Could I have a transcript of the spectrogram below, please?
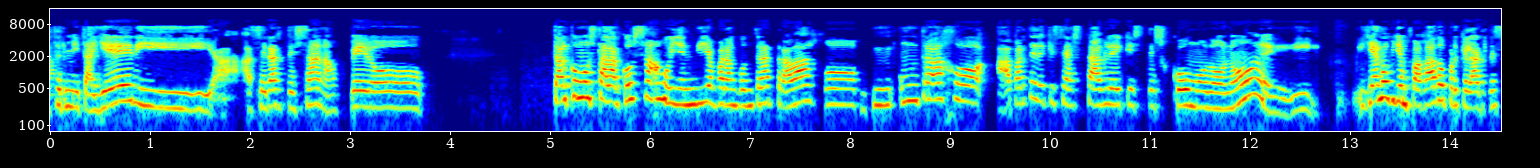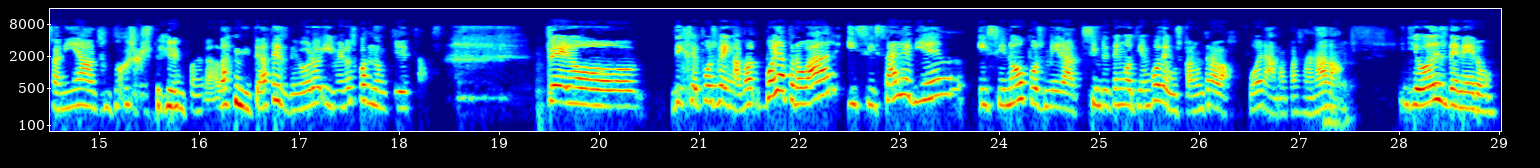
hacer mi taller y a, ser artesana, pero tal como está la cosa hoy en día para encontrar trabajo, un trabajo, aparte de que sea estable, que estés cómodo, ¿no? Ya no bien pagado, porque la artesanía tampoco es que esté bien pagada, ni te haces de oro, y menos cuando empiezas. Pero dije, pues venga, voy a probar, y si sale bien, y si no, pues mira, siempre tengo tiempo de buscar un trabajo fuera, no pasa nada. Llevo desde enero,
